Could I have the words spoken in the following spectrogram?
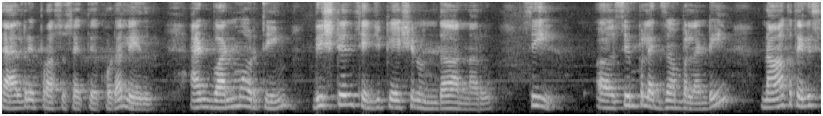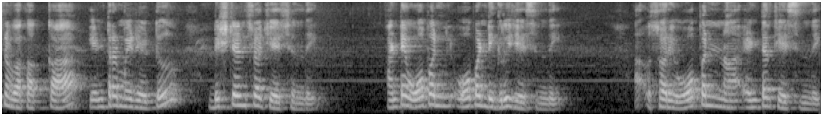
శాలరీ ప్రాసెస్ అయితే కూడా లేదు. And one more thing distance education ఉందా అన్నారు. సి సింపుల్ ఎగ్జాంపుల్ అండి. నాకు తెలిసిన ఒక అక్క ఇంటర్మీడియట్ డిస్టెన్స్లో చేసింది. అంటే ఓపెన్ ఓపెన్ డిగ్రీ చేసింది. సారీ ఓపెన్ ఎంటర్ చేసింది.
